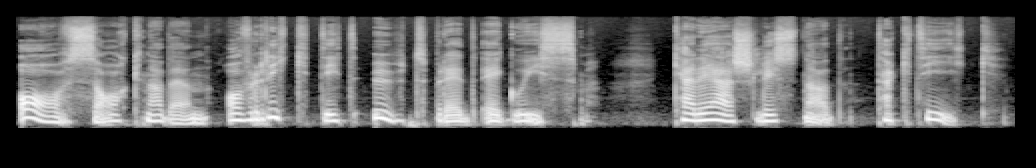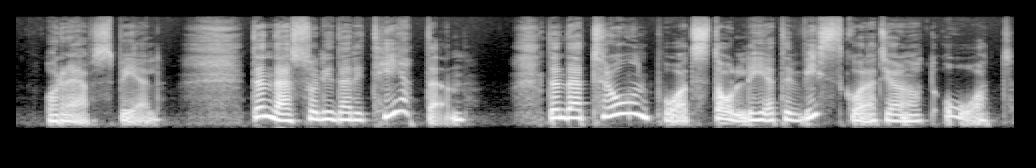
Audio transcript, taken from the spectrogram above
avsaknaden av riktigt utbredd egoism, karriärslystnad, taktik och rävspel. Den där solidariteten. Den där tron på att stolligheter visst går att göra något åt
